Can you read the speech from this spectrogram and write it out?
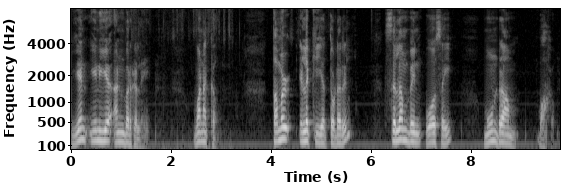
என் இனிய அன்பர்களே வணக்கம். தமிழ் இலக்கிய தொடரில் சிலம்பின் ஓசை மூன்றாம் பாகம்.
